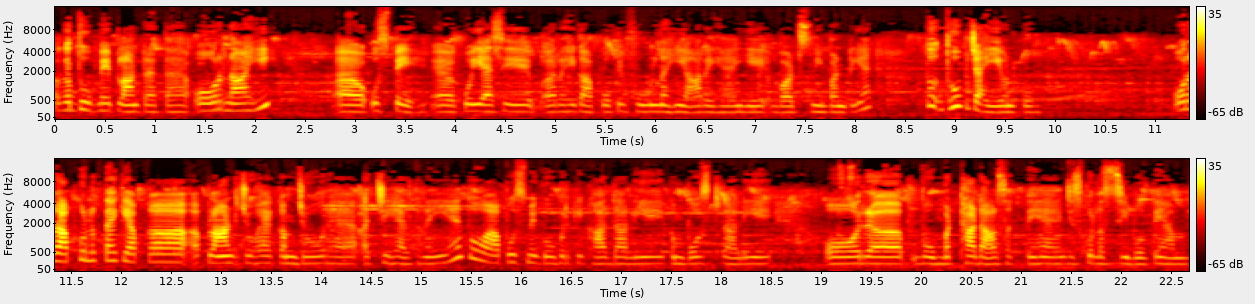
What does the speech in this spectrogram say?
अगर धूप में प्लांट रहता है और ना ही आ, उस पर कोई ऐसे रहेगा आपको कि फूल नहीं आ रहे हैं ये बर्ड्स नहीं बन रही हैं तो धूप चाहिए उनको। और आपको लगता है कि आपका प्लांट जो है कमज़ोर है अच्छी हेल्थ नहीं है तो आप उसमें गोबर की खाद डालिए कंपोस्ट डालिए और वो मट्ठा डाल सकते हैं जिसको लस्सी बोलते हैं हम।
